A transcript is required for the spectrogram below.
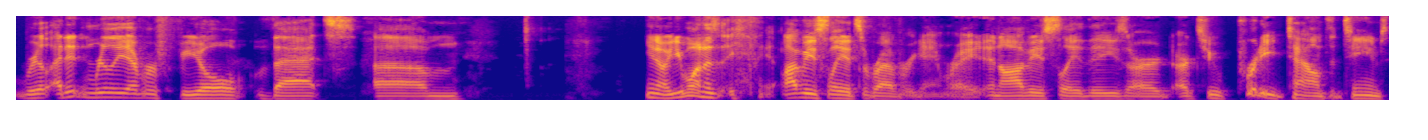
really, I didn't really ever feel that, um, you know, you want to, obviously it's a rivalry game, right? And obviously these are, are two pretty talented teams.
